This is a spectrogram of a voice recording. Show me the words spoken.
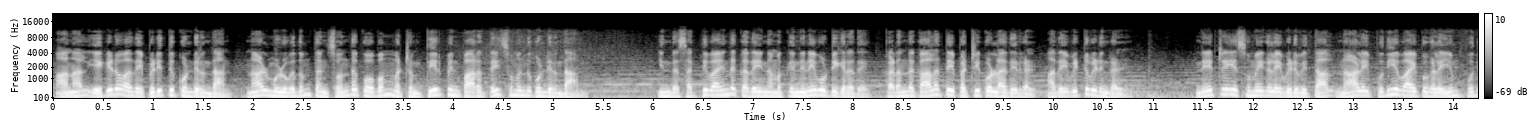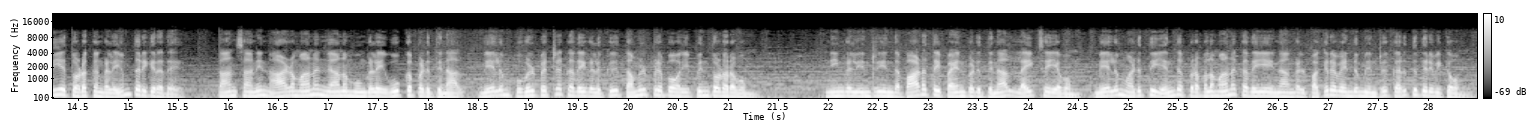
ஆனால் எகிடோ அதை பிடித்துக் கொண்டிருந்தான். நாள் முழுவதும் தன் சொந்த கோபம் மற்றும் தீர்ப்பின் பாரத்தை சுமந்து கொண்டிருந்தான். இந்த சக்தி வாய்ந்த கதை நமக்கு நினைவூட்டுகிறது. கடந்த காலத்தை பற்றி கொள்ளாதீர்கள். அதை விட்டுவிடுங்கள். நேற்றைய சுமைகளை விடுவித்தால் நாளை புதிய வாய்ப்புகளையும் புதிய தொடக்கங்களையும் தருகிறது. தான்சானின் ஆழமான ஞானம் உங்களை ஊக்கப்படுத்தினால் மேலும் புகழ்பெற்ற கதைகளுக்கு தமிழ் பிரபோவை பின்தொடரவும் நீங்கள் இன்று இந்த பாடத்தை பயன்படுத்தினால் லைக் செய்யவும் மேலும் அடுத்து எந்த பிரபலமான கதையை நாங்கள் பகிர வேண்டும் என்று கருத்து தெரிவிக்கவும்.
